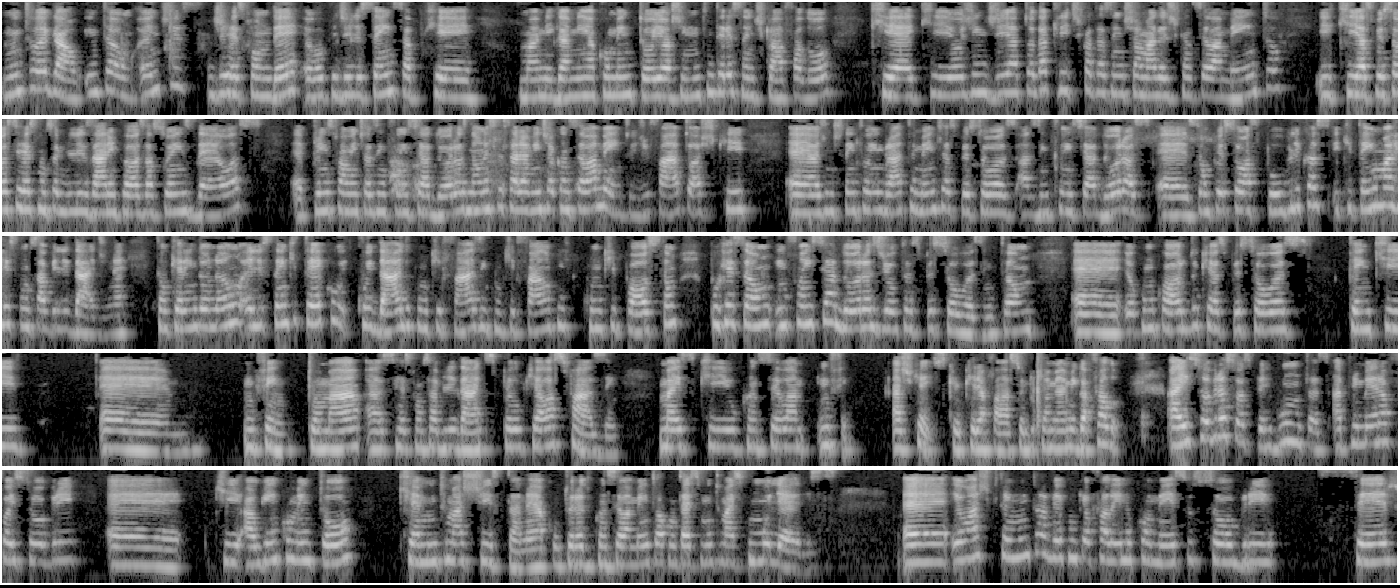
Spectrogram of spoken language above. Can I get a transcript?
Muito legal. Então, antes de responder, eu vou pedir licença, porque uma amiga minha comentou e eu achei muito interessante o que ela falou, que é que hoje em dia toda crítica está sendo chamada de cancelamento e que as pessoas se responsabilizarem pelas ações delas, é, principalmente as influenciadoras, não necessariamente é cancelamento. E, de fato, acho que é, a gente tem que lembrar também que as pessoas, as influenciadoras, é, são pessoas públicas e que têm uma responsabilidade, né? Então, querendo ou não, eles têm que ter cuidado com o que fazem, com o que falam, com o que postam, porque são influenciadoras de outras pessoas. Então, é, eu concordo que as pessoas têm que é, enfim, tomar as responsabilidades pelo que elas fazem, mas que o cancelamento, enfim, acho que é isso que eu queria falar sobre o que a minha amiga falou. Aí, sobre as suas perguntas, a primeira foi sobre é, que alguém comentou que é muito machista, né? A cultura do cancelamento acontece muito mais com mulheres. É, eu acho que tem muito a ver com o que eu falei no começo sobre ser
